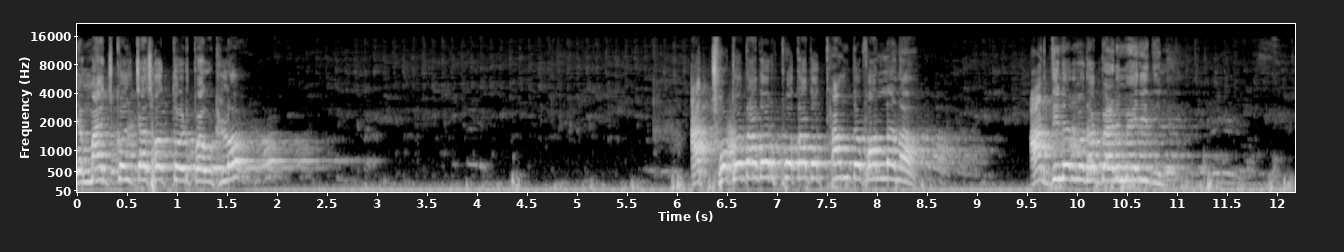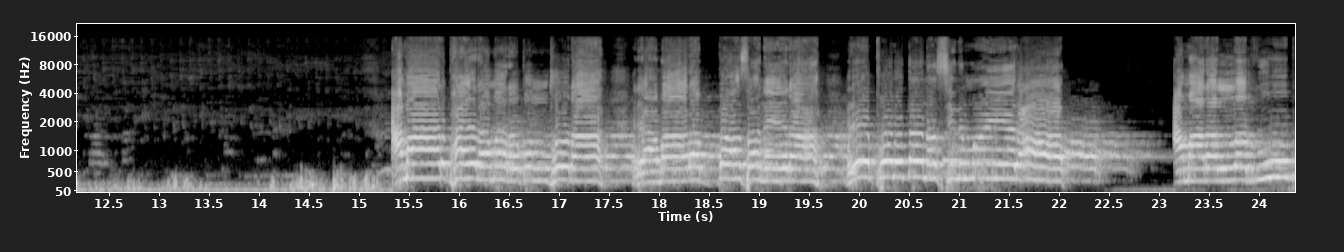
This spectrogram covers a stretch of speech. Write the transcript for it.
যে মাইজকল চাষ তোর পে উঠল। আর ছোট দাদর পোতা তো থামতে পারলে না আট দিনের মধ্যে ব্যাড মেরি দিলে। আমার ভাইয়ের, আমার বন্ধুরা, রে আমার আব্বাসানেরা রে পর্দা নাসিন মায়েরা, আমার আল্লাহ রূপ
